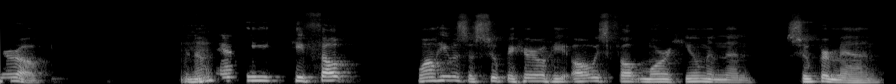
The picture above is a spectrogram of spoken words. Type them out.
superhero. You know, mm-hmm. and he he felt while he was a superhero, he always felt more human than Superman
